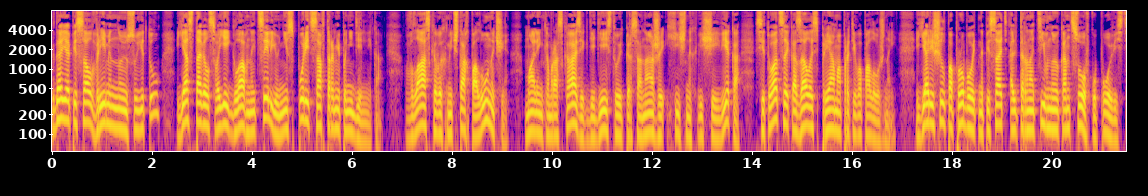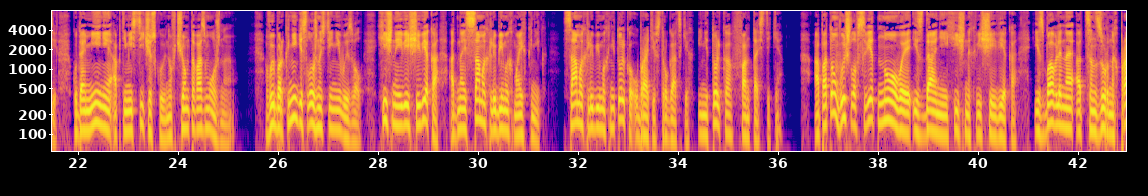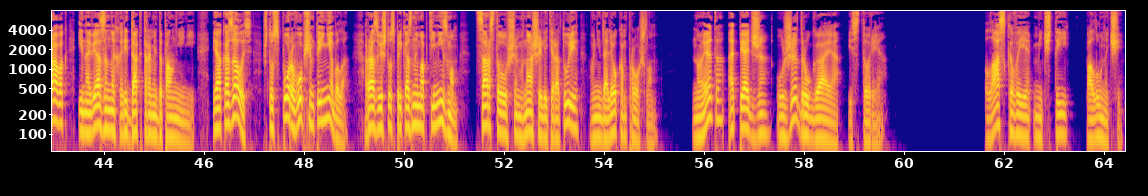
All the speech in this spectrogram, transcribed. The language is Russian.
Когда я писал «Временную суету», я ставил своей главной целью не спорить с авторами «Понедельника». В «Ласковых мечтах полуночи», маленьком рассказе, где действуют персонажи хищных вещей века, ситуация казалась прямо противоположной. Я решил попробовать написать альтернативную концовку повести, куда менее оптимистическую, но в чем-то возможную. Выбор книги сложностей не вызвал. «Хищные вещи века» — одна из самых любимых моих книг. Самых любимых не только у братьев Стругацких и не только в фантастике. А потом вышло в свет новое издание «Хищных вещей века», избавленное от цензурных правок и навязанных редакторами дополнений. И оказалось, что спора в общем-то и не было, разве что с приказным оптимизмом, царствовавшим в нашей литературе в недалеком прошлом. Но это, опять же, уже другая история. Ласковые мечты полуночи.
